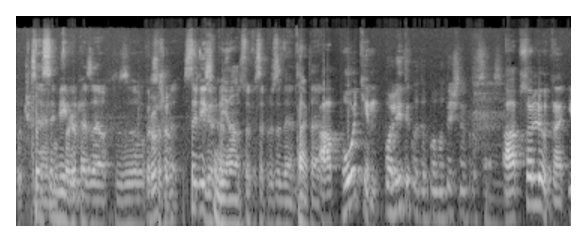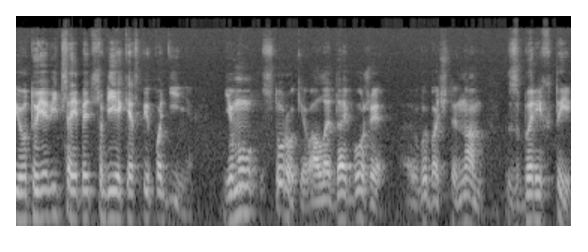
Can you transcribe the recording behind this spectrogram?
Це починаємо Сибіга перем- казав з офісу, Прошу? Сибіга Сибіга. казав з офісу президента. Так. А потім Політико-дипломатичний процес. Абсолютно. І от уявіть собі- собі яке співпадіння. Йому 100 років, але дай Боже, вибачте, нам зберігти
